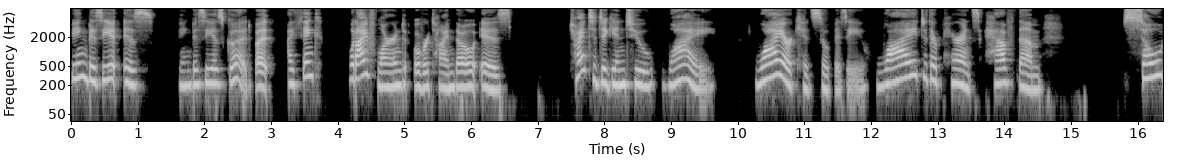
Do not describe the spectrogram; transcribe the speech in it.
being busy is being busy is good, but I think what I've learned over time though is trying to dig into why why are kids so busy? Why do their parents have them so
